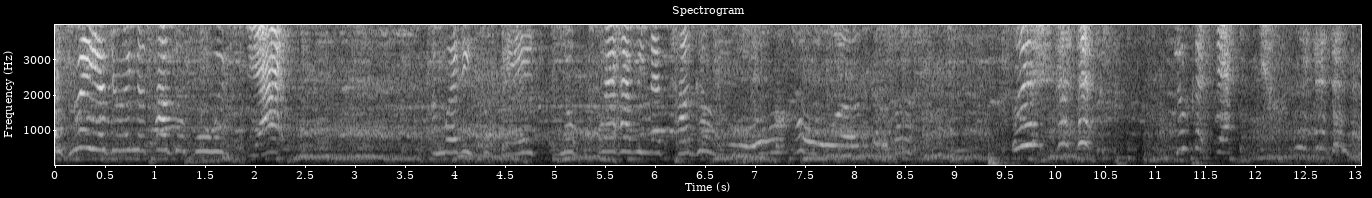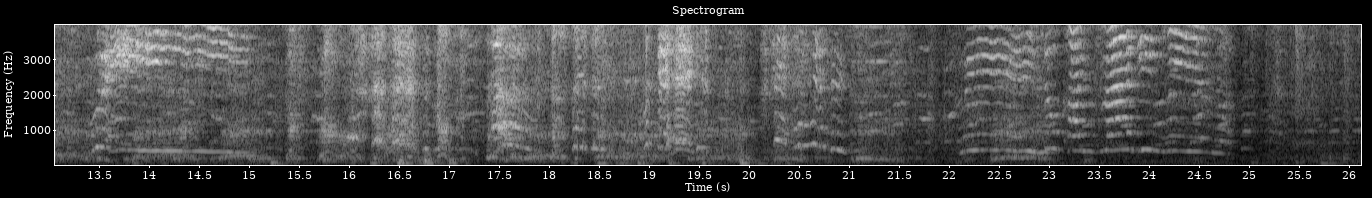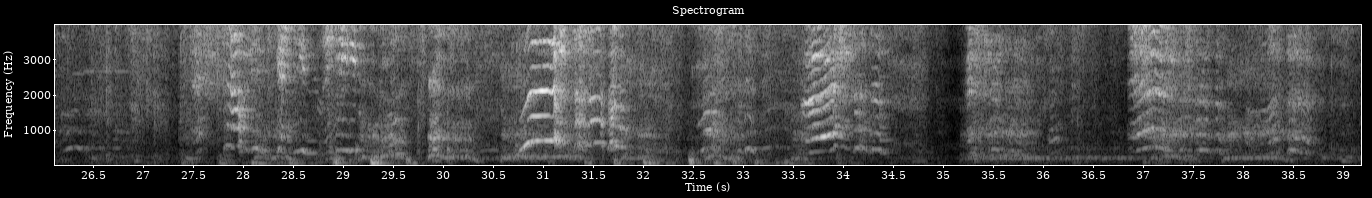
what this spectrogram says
Guys, we are doing a tug of war with Jax. I'm ready for bed. Look, we're having a tug of war. Look at Jax. Look, I'm dragging him. Now he's getting me.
